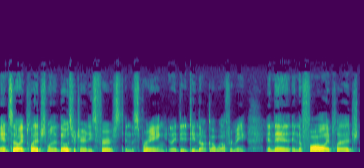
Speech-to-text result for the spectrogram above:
And so I pledged one of those fraternities first in the spring, and I did, it did not go well for me. And then in the fall, I pledged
